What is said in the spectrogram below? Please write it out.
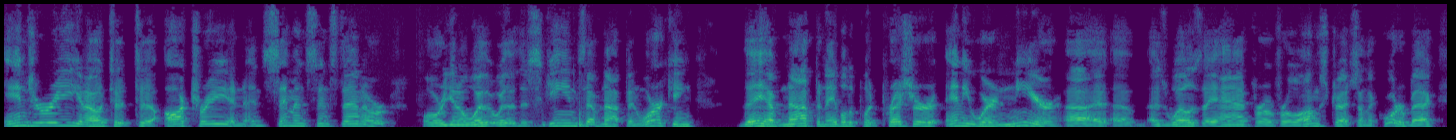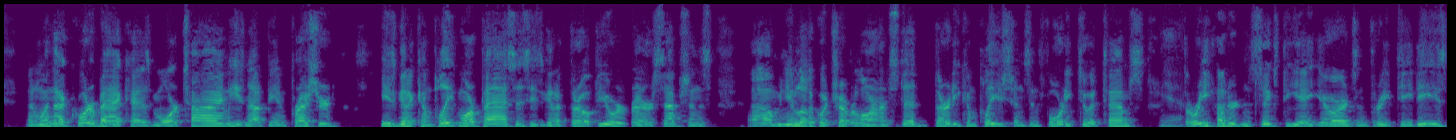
injury, you know, to to Autry and, and Simmons since then, or or you know whether whether the schemes have not been working, they have not been able to put pressure anywhere near uh, uh, as well as they had for for a long stretch on the quarterback. And when that quarterback has more time, he's not being pressured. He's going to complete more passes. He's going to throw fewer interceptions. Um, you look what Trevor Lawrence did 30 completions in 42 attempts, yeah. 368 yards, and three TDs.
